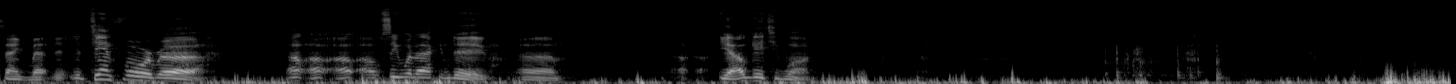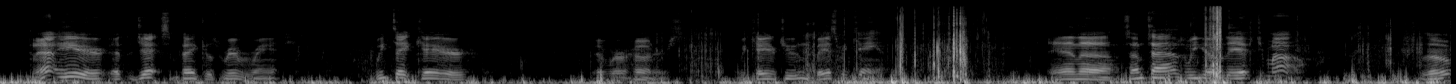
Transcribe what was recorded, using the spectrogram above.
Think about that. Yeah, 10-4, uh, I'll, I'll, I'll, I'll see what I can do. Um, uh, yeah, I'll get you one. And out here at the Jackson Pecos River Ranch, we take care of our hunters. We cater to them the best we can. And uh, sometimes we go the extra mile. So,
